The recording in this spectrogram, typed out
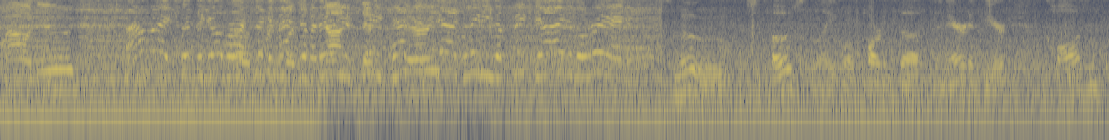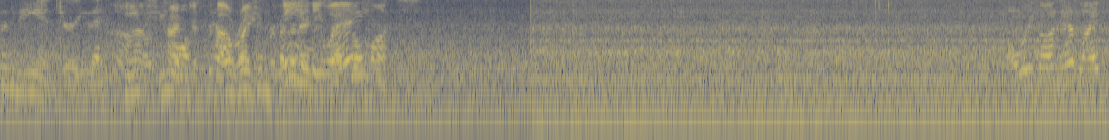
Wow, dude. All right, set to go for our second matchup, and not you see necessary. Captain Jack leading the big guy to the ring. Smooth, supposedly, well, part of the, the narrative here, causes the knee injury that uh, keeps Oh, that you time off just about right for for, me the next anyway. several months. Always on headlights.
